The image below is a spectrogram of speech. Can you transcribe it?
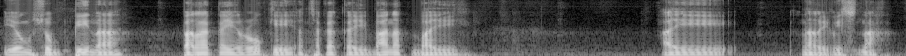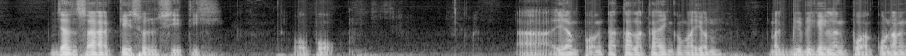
yung subpina para kay Rocky at saka kay Banat Bay ay na-release na dyan sa Quezon City. Opo. Uh, yan po ang tatalakayin ko ngayon. Magbibigay lang po ako ng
